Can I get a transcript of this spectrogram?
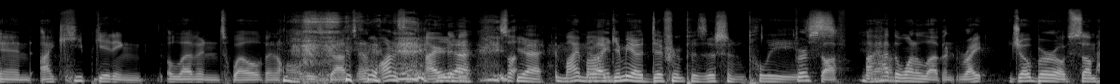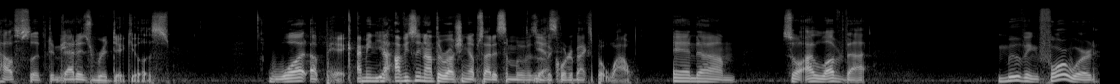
and I keep getting 11, 12, and all these drafts, and I'm honestly tired yeah, of it. So yeah. in my mind, like, give me a different position, please. first off, I had the 111, right? Joe Burrow somehow slipped to me. That is ridiculous. What a pick! I mean, Yeah. obviously not the rushing upside of some of his Yes. other quarterbacks, but wow. And um, so I loved that. Moving forward,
